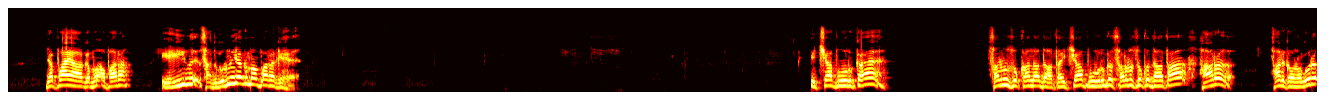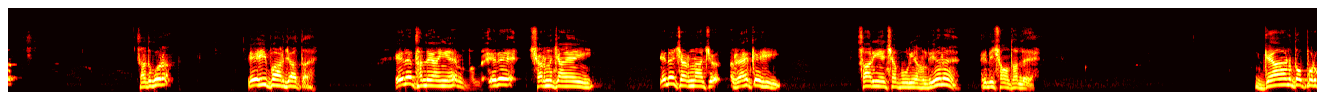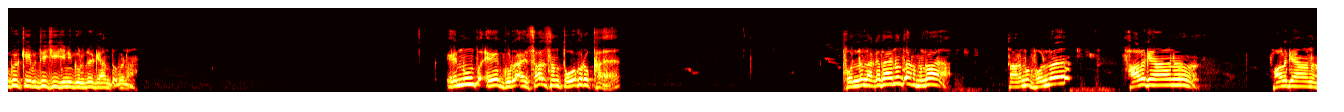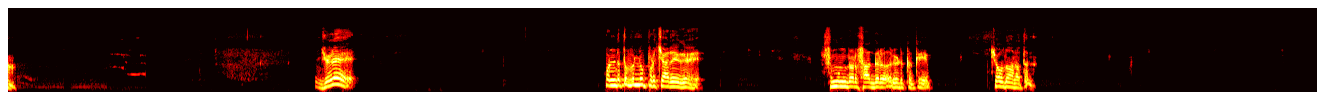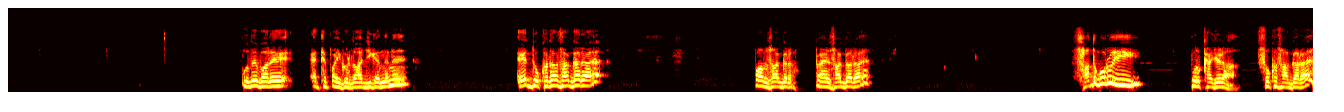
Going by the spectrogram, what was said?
ਜਾਂ ਪਾਇਆ ਅਗਮ ਅਪਾਰਾ। ਇਹੀ ਸਤਿਗੁਰੂ ਨੇ ਅਗਮ ਅਪਾਰਾ ਕਿਹਾ ਇੱਛਾ ਪੂਰਕ ਹੈ। ਸਰਬ ਸੁੱਖਾਂ ਦਾ ਦਾਤਾ ਇੱਛਾ ਪੂਰਕ ਸਰਬ ਸੁਖ ਦਾਤਾ ਹਰ ਹਰ ਕੌਣ ਗੁਰ। ਸਤਿਗੁਰ। ਇਹੀ ਪਾਰ ਜਾਤਾ ਹੈ। ਇਹਦੇ ਥੱਲੇ ਆਈ ਹੈ, ਇਹਦੇ ਸ਼ਰਨ ਚ ਆਇਆ ਹੀ। ਇਹਦੇ ਚਰਨਾਂ ਚ ਰਹਿ ਕੇ ਹੀ ਸਾਰੀਆਂ ਇੱਛਾ ਪੂਰੀਆਂ ਹੁੰਦੀਆਂ ਨੇ, ਇਹਦੀ ਛਾਂ ਥੱਲੇ ਗਿਆਨ ਤੋਂ ਉੱਪਰ ਕੋਈ ਕੀਮਤੀ ਚੀਜ਼ ਨਹੀਂ ਗੁਰੂ ਦੇ ਗਿਆਨ ਤੋਂ ਬਿਨਾ। ਇਹਨੂੰ ਇਹ ਗੁਰ ਐਸਾ ਸੰਤੋਖ ਰੁੱਖ ਹੈ। ਫੁੱਲ ਲੱਗਦਾ ਇਹਨੂੰ ਧਰਮ ਦਾ। ਧਰਮ ਫੁੱਲ, ਫਲ ਗਿਆਨ ਫਲ ਗਿਆਨ। ਜਿਹੜੇ ਪੰਡਤ ਵੱਲੋਂ ਪ੍ਰਚਾਰੇ ਗਏ, ਸਮੁੰਦਰ ਸਾਗਰ ਰਿੜਕ ਕੇ 14 ਰਤਨ। ਉਹਦੇ ਬਾਰੇ ਇੱਥੇ ਭਾਈ ਗੁਰਦਾਸ ਜੀ ਕਹਿੰਦੇ ਨੇ, ਇਹ ਦੁੱਖ ਦਾ ਸਾਗਰ ਹੈ, ਭਵ ਸਾਗਰ ਪੈ ਸਾਗਰ ਹੈ। ਸਤਿਗੁਰੂ ਹੀ ਪੁਰਖ ਹੈ ਜਿਹੜਾ, ਸੁਖ ਸਾਗਰ ਹੈ।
